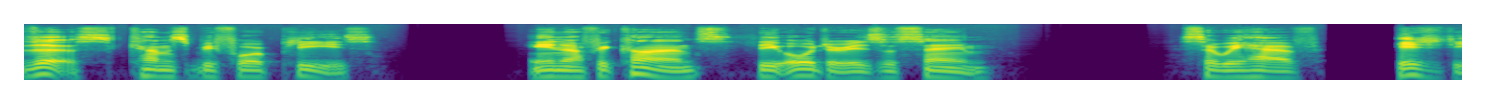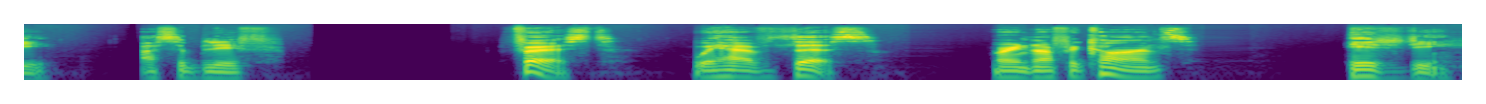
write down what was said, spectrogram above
this comes before please. In Afrikaans, the order is the same. So we have hierdie asseblief. First, we have this, or in Afrikaans, hierdie.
